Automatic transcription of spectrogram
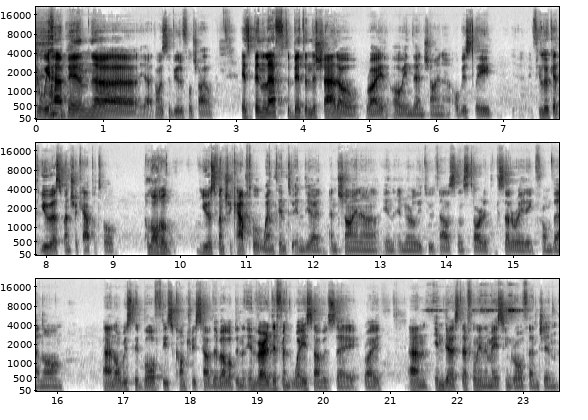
we have been, uh, yeah, no, it's a beautiful child. It's been left a bit in the shadow, right, of India and China. Obviously, if you look at U.S. venture capital, a lot of U.S. venture capital went into India and China in, in early 2000 and started accelerating from then on. And obviously both these countries have developed in, in very different ways i would say right? And india is definitely an amazing growth engine.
